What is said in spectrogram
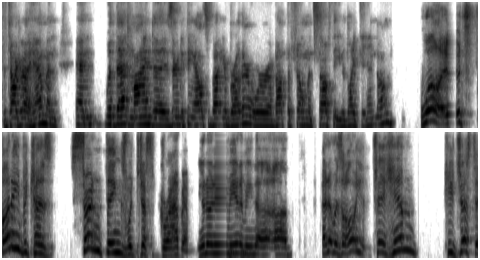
to talk about him, and and with that in mind, uh, is there anything else about your brother or about the film itself that you would like to end on? Well, it's funny because certain things would just grab him. You know what I mean? I Mhm. mean, uh, um, and it was all to him. He just uh,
